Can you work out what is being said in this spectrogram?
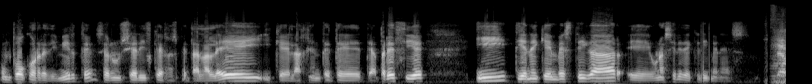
un poco redimirte, ser un sheriff que respeta la ley y que la gente te, te aprecie, y tiene que investigar eh, una serie de crímenes. Are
